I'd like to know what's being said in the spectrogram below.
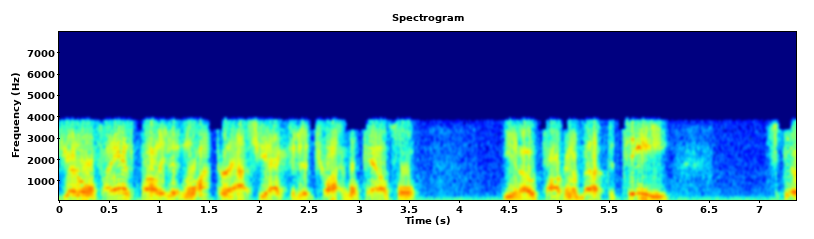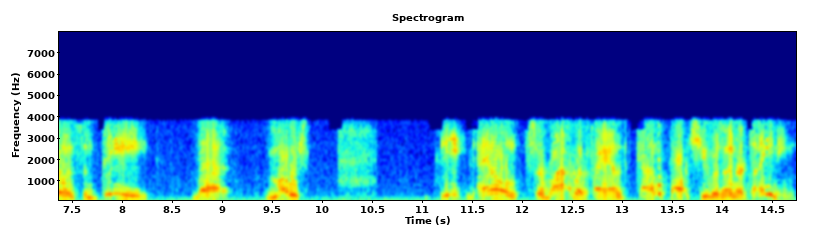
general fans probably didn't like her how she acted at tribal council. You know, talking about the tea, spilling some tea, but most deep down Survivor fans kind of thought she was entertaining.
